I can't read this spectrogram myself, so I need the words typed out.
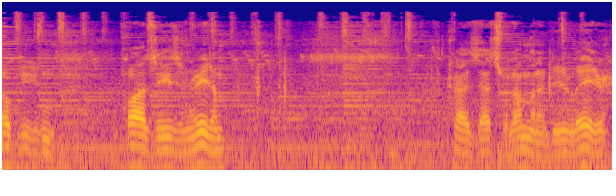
Hope you can pause these and read them because that's what I'm going to do later.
